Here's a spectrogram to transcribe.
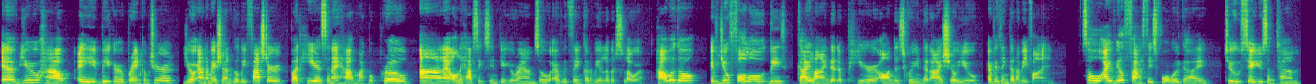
If you have a bigger brain computer, your animation will be faster. But here, since I have MacBook Pro and I only have 16 gig of RAM, so everything gonna be a little bit slower. However, though, if you follow the guideline that appear on the screen that I show you, everything gonna be fine. So I will fast this forward, guy, to save you some time.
